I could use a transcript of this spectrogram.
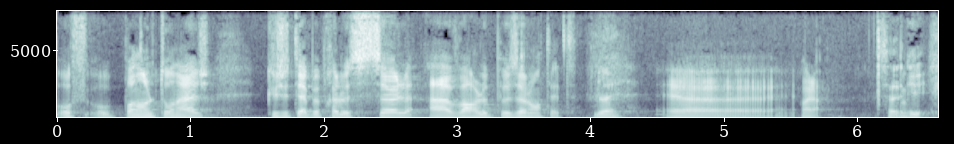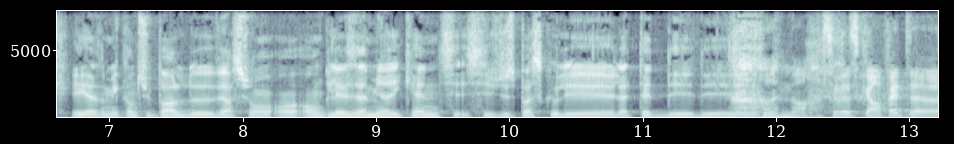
au- au- pendant le tournage que j'étais à peu près le seul à avoir le puzzle en tête. Ouais. Euh, voilà. Ça- et, et, attends, mais quand tu parles de version anglaise et américaine, c'est juste parce que les, la tête des, des... non, c'est parce qu'en fait, euh,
